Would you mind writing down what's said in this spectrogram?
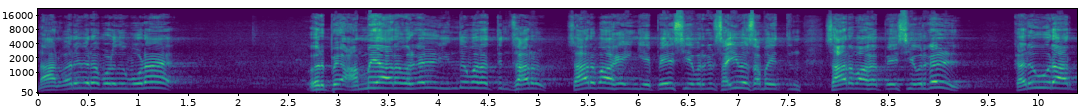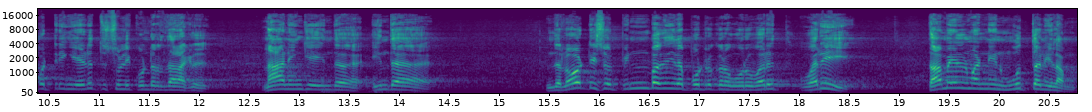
நான் வருகிற பொழுது கூட ஒரு பெ- அம்மையார் அவர்கள் இந்து மதத்தின் சார் சார்பாக இங்கே பேசியவர்கள் சைவ சமயத்தின் சார்பாக பேசியவர்கள் கருவூரார் பற்றி இங்கே எடுத்து சொல்லி கொண்டிருந்தார்கள். நான் இங்கே இந்த இந்த இந்த நோட்டீஸ் பின்பகுதியில் போட்டிருக்கிற ஒரு வரு வரி தமிழ் மண்ணின் மூத்த நிலம்.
